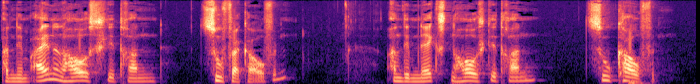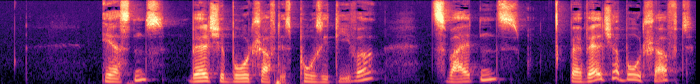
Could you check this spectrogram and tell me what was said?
An dem einen Haus steht dran zu verkaufen, an dem nächsten Haus steht dran zu kaufen. Erstens, welche Botschaft ist positiver? Zweitens, bei welcher Botschaft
